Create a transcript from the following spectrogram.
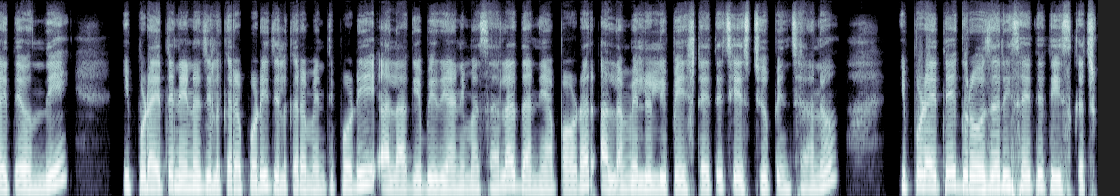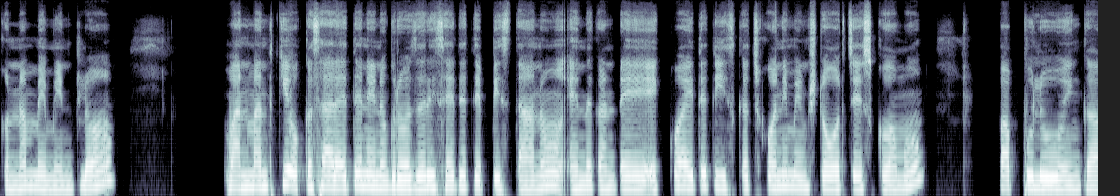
అయితే ఉంది. ఇప్పుడైతే నేను జీలకర్ర పొడి జీలకర్ర మెంతి పొడి అలాగే బిర్యానీ మసాలా ధనియా పౌడర్ అల్లం వెల్లుల్లి పేస్ట్ అయితే చేసి చూపించాను. ఇప్పుడైతే గ్రోసరీస్ అయితే తీసుకొచ్చుకున్నాం మేము ఇంట్లో. వన్ మంత్కి ఒక్కసారి అయితే నేను గ్రోసరీస్ అయితే తెప్పిస్తాను. ఎందుకంటే ఎక్కువ అయితే తీసుకొచ్చుకొని మేము స్టోర్ చేసుకోము. పప్పులు ఇంకా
